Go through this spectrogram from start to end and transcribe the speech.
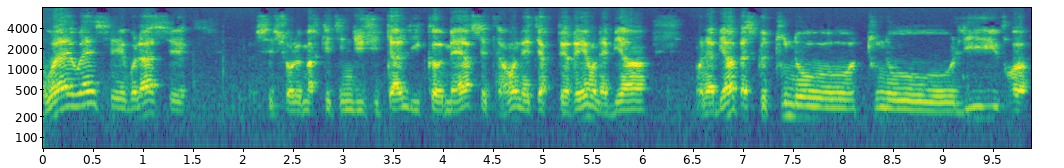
ouais, ouais, c'est, voilà, c'est, c'est sur le marketing digital, l'e-commerce, etc. On a été repéré, on a bien, on a bien parce que tous nos tous nos livres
